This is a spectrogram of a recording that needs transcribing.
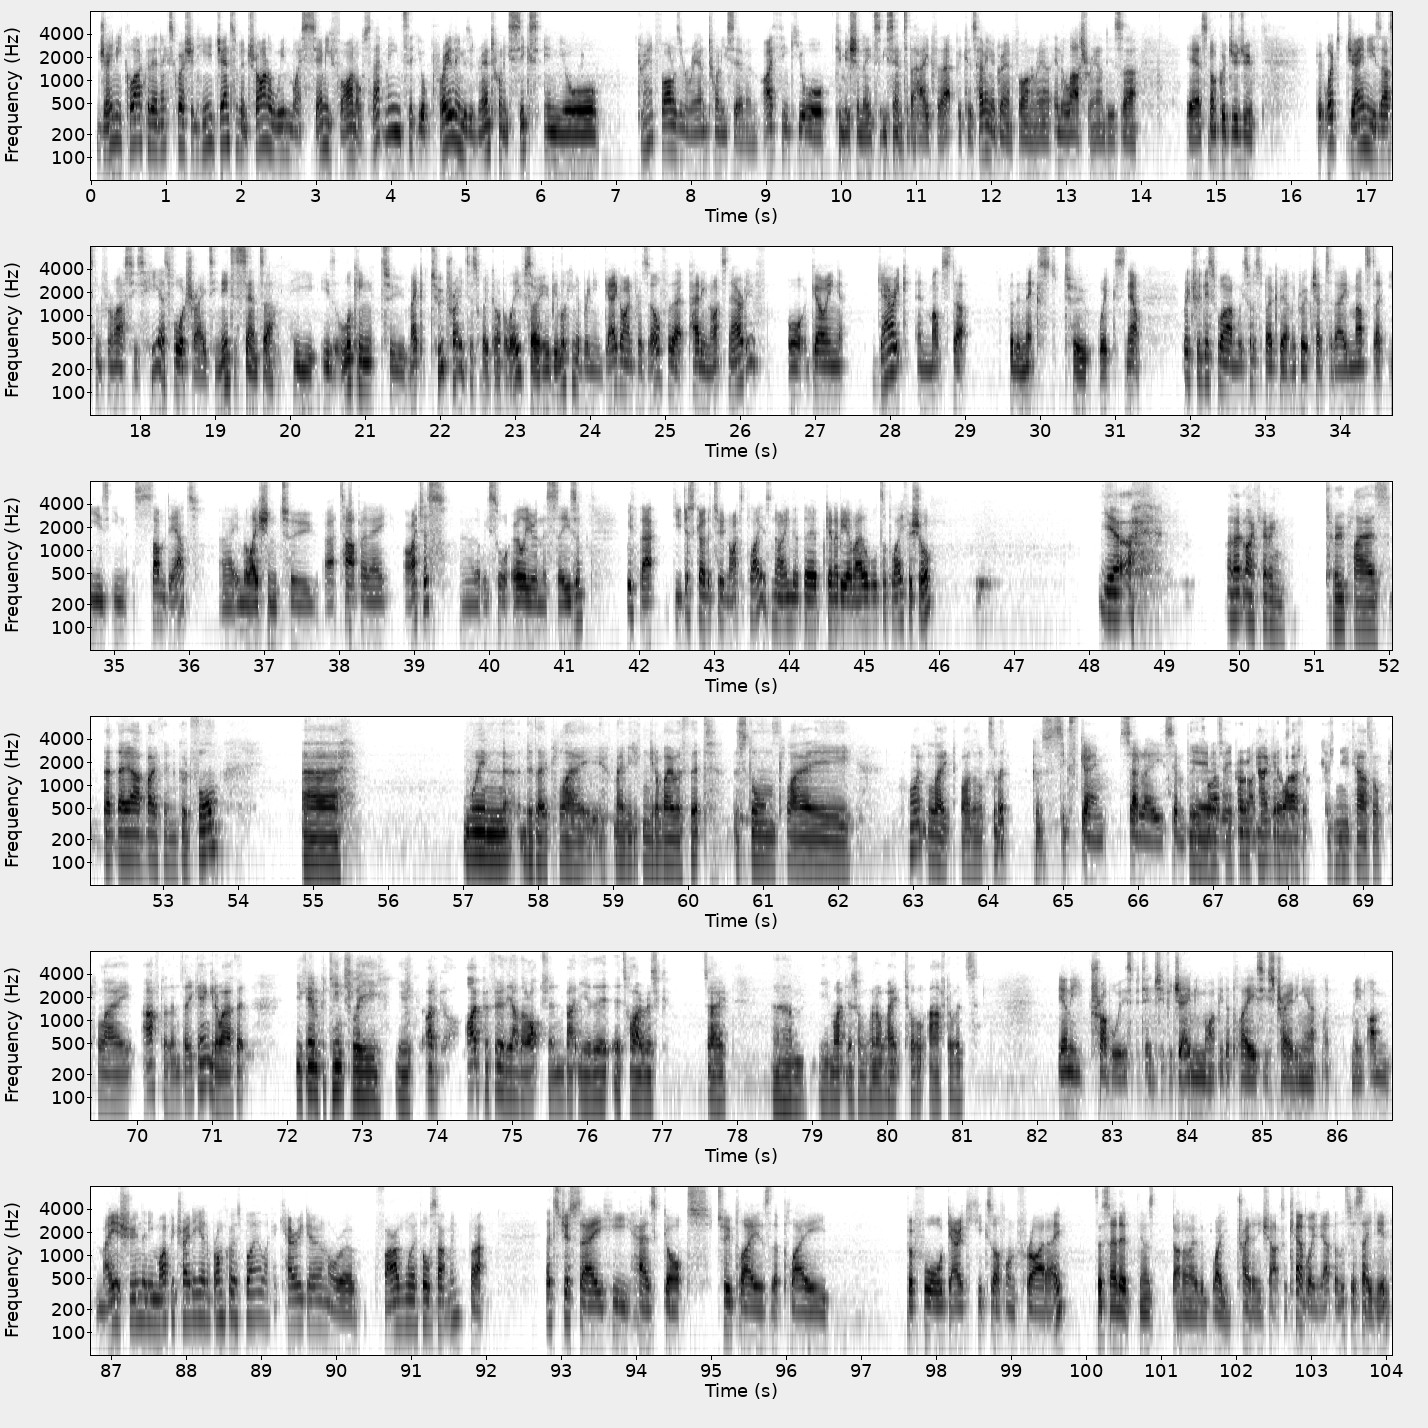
Jamie Clark with our next question here. Been trying to win my semi final. So that means that your prelim is in round 26 and your grand final is in round 27. I think your commission needs to be sent to The Hague for that because having a grand final round in the last round is, uh, yeah, it's not good juju. But what Jamie is asking from us is he has four trades. He needs a centre. He is looking to make two trades this week, I believe. So he'll be looking to bring in Gagai and Frizzell for that Paddy Knights narrative or going Garrick and Munster for the next two weeks. Now, Rich, with this one, we sort of spoke about in the group chat today. Munster is in some doubt uh, in relation to uh, uh, that we saw earlier in this season. With that, do you just go the two Knights players, knowing that they're going to be available to play for sure? Yeah, I don't like having two players, but they are both in good form. Uh, when do they play? Maybe you can get away with it. The Storm play quite late by the looks of it. Cause, Sixth game, Saturday, 7.35. Yeah, so you probably can't get away with it because Newcastle play after them. So you can get away with it. You can potentially, yeah, I'd, I prefer the other option, but yeah, it's high risk. So um, you might just want to wait till afterwards. The only trouble with this potentially for Jamie might be the players he's trading out, like I mean, I may assume that he might be trading out a Broncos player like a Carrigan or a Farnworth or something, but let's just say he has got two players that play before Garrick kicks off on Friday. So say that you know, I don't know the why you trade any Sharks or Cowboys out, but let's just say he did.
